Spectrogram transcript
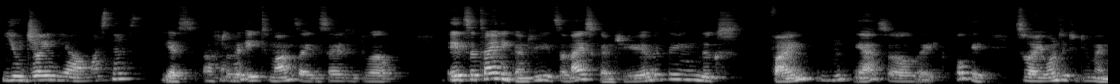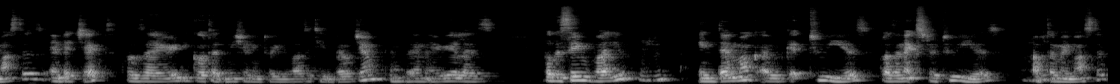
you join your masters. Yes. After Mhm. the eight months, I decided, well, it's a tiny country. It's a nice country. Everything looks fine. Mm-hmm. Yeah. So like, okay. So I wanted to do my master's and I checked because I already got admission into a university in Belgium. And then I realized for the same value Mm-hmm. in Denmark, I would get two years plus an extra two years after my master.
